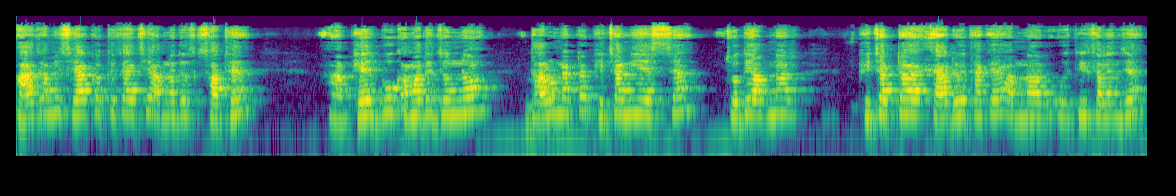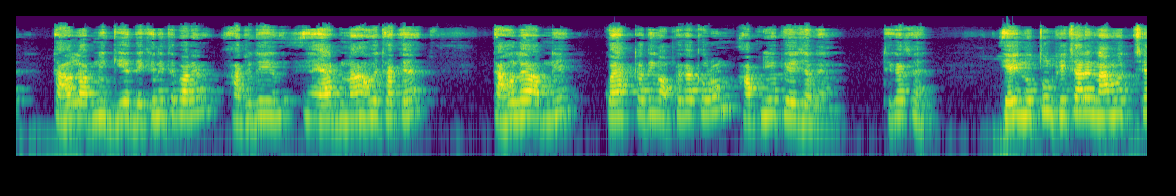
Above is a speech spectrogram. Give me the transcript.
আজ আমি শেয়ার করতে চাইছি আপনাদের সাথে। ফেসবুক আমাদের জন্য দারুণ একটা ফিচার নিয়ে এসছে। যদি আপনার ফিচারটা অ্যাড হয়ে থাকে আপনার উইকলি চ্যালেঞ্জে তাহলে আপনি গিয়ে দেখে নিতে পারেন। আর যদি অ্যাড না হয়ে থাকে, তাহলে আপনি কয়েকটা দিন অপেক্ষা করুন, আপনিও পেয়ে যাবেন। ঠিক আছে? এই নতুন ফিচারের নাম হচ্ছে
